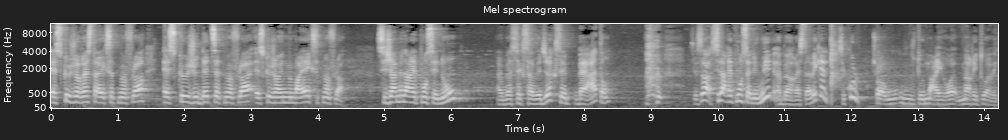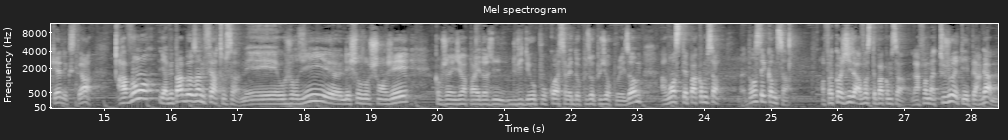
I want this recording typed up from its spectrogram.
est-ce que je reste avec cette meuf-là? Est-ce que je date cette meuf-là? Est-ce que j'ai envie de me marier avec cette meuf-là? Si jamais la réponse est non, eh ben c'est que ça veut dire que c'est ben attends. c'est ça. Si la réponse elle est oui, eh ben reste avec elle. C'est cool, tu vois, ou, te marie-toi avec elle, etc. Avant, il n'y avait pas besoin de faire tout ça, mais aujourd'hui, euh, les choses ont changé. Comme j'en ai déjà parlé dans une vidéo, pourquoi ça va être de plus en plus dur pour les hommes. Avant, c'était pas comme ça. Maintenant, c'est comme ça. Enfin, quand je dis avant, c'était pas comme ça. La femme a toujours été hypergame.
